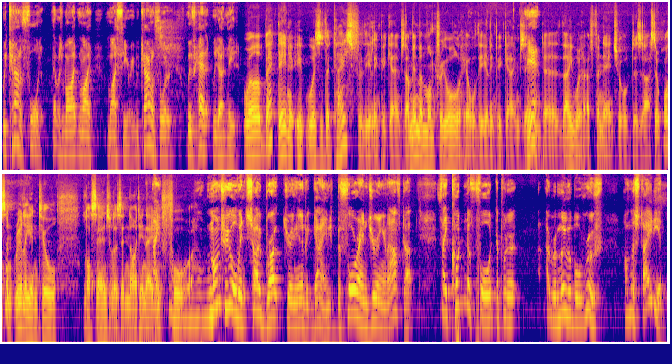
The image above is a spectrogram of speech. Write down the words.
we can't afford it. That was my, my, my theory. We can't afford it. We've had it. We don't need it. Well, back then it was the case for the Olympic Games. I remember Montreal held the Olympic Games and uh, they were a financial disaster. It wasn't really until Los Angeles in 1984. Montreal went so broke during the Olympic Games, before and during and after, they couldn't afford to put a, a removable roof on the stadium.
